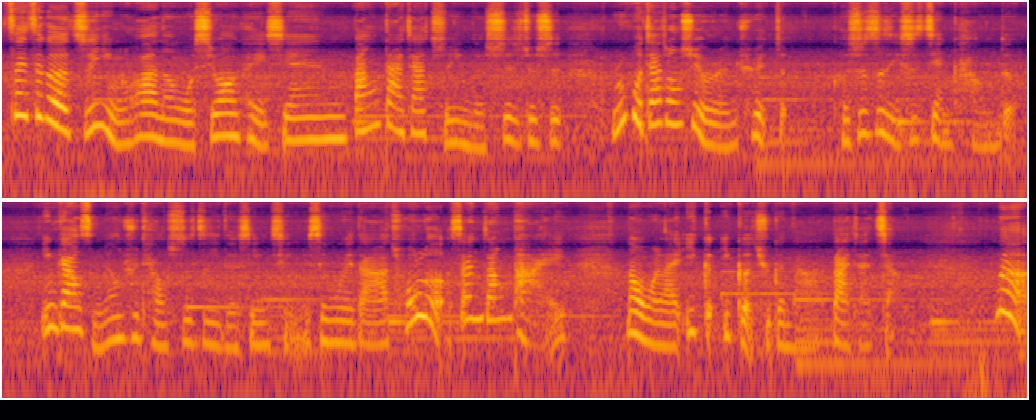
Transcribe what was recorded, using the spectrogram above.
在这个指引的话呢，我希望可以先帮大家指引的是，就是如果家中是有人确诊，可是自己是健康的，应该要怎么样去调试自己的心情？先为大家抽了三张牌，那我来一个一个去跟大家大家讲。那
